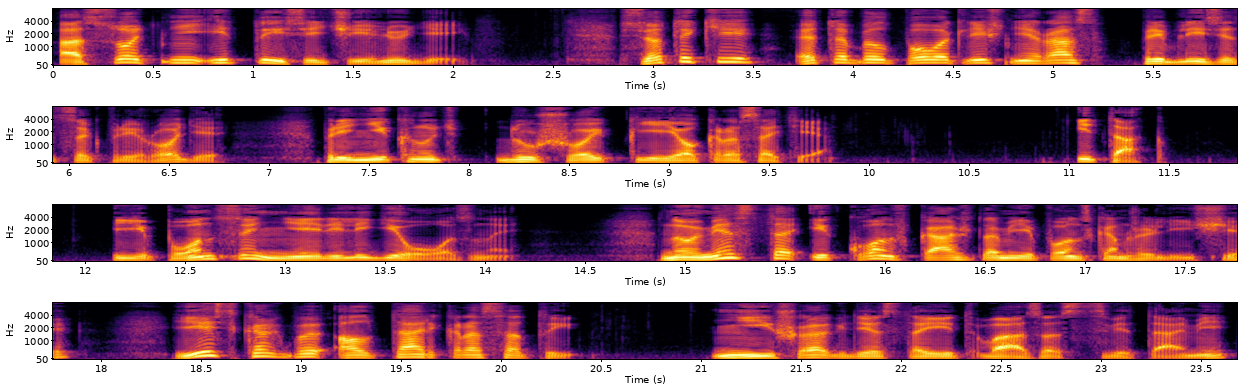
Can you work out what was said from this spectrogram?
а сотни и тысячи людей? Все-таки это был повод лишний раз приблизиться к природе, приникнуть душой к ее красоте. Итак, японцы не религиозны, но вместо икон в каждом японском жилище есть как бы алтарь красоты. Ниша, где стоит ваза с цветами,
